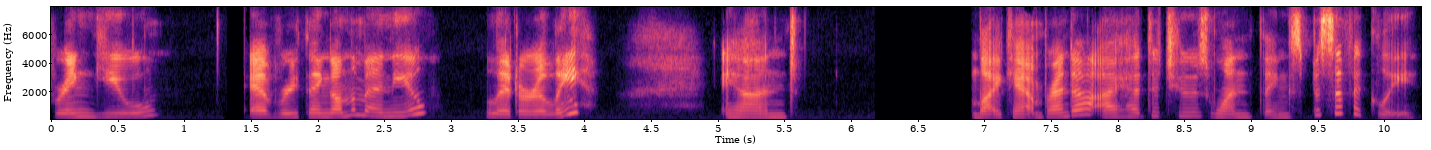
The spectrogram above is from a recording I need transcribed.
bring you everything on the menu, literally. And like Aunt Brenda, I had to choose one thing specifically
